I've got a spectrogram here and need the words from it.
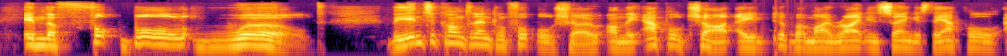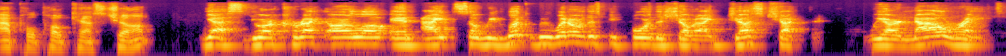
in the football world the Intercontinental Football Show on the Apple chart. Am I right in saying it's the Apple Apple podcast chart? Yes, you are correct, Arlo. And I so we looked, we went over this before the show, and I just checked it. We are now ranked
